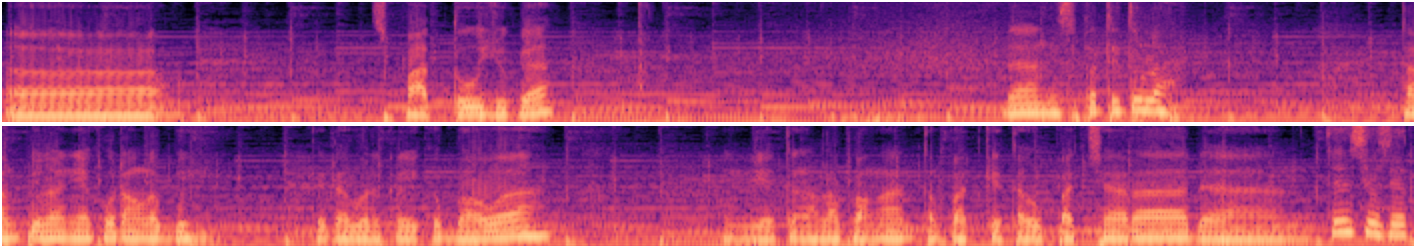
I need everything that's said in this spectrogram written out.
uh, sepatu juga. Dan seperti itulah tampilannya kurang lebih. Kita balik lagi ke bawah ini dia tengah lapangan tempat kita upacara dan set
